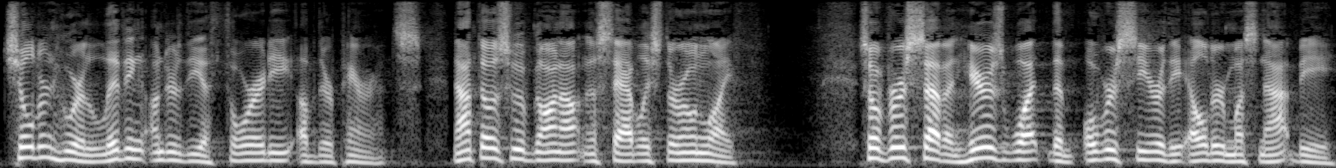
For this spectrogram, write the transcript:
children who are living under the authority of their parents, not those who have gone out and established their own life. So, verse 7 here's what the overseer the elder must not be.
